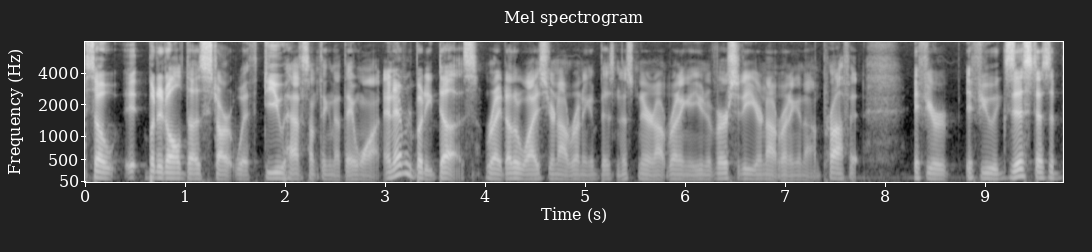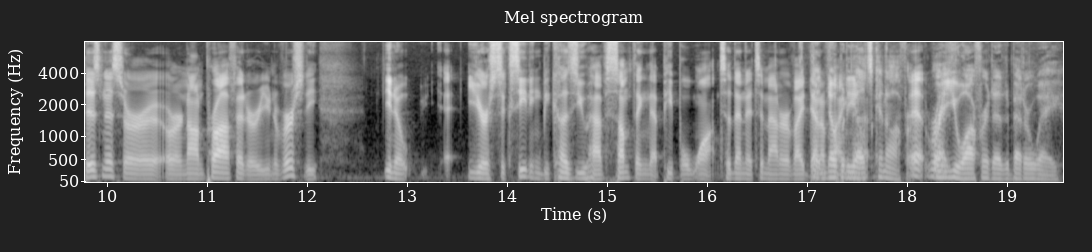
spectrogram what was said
so, it, but it all does start with do you have something that they want? And everybody does, right? Otherwise, you're not running a business, and you're not running a university, you're not running a nonprofit. If you're if you exist as a business or or a nonprofit or a university, you know eh, you're succeeding because you have something that people want. So then it's a matter of that identifying nobody that. else can offer, Yeah, or right. you offer it at a better way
